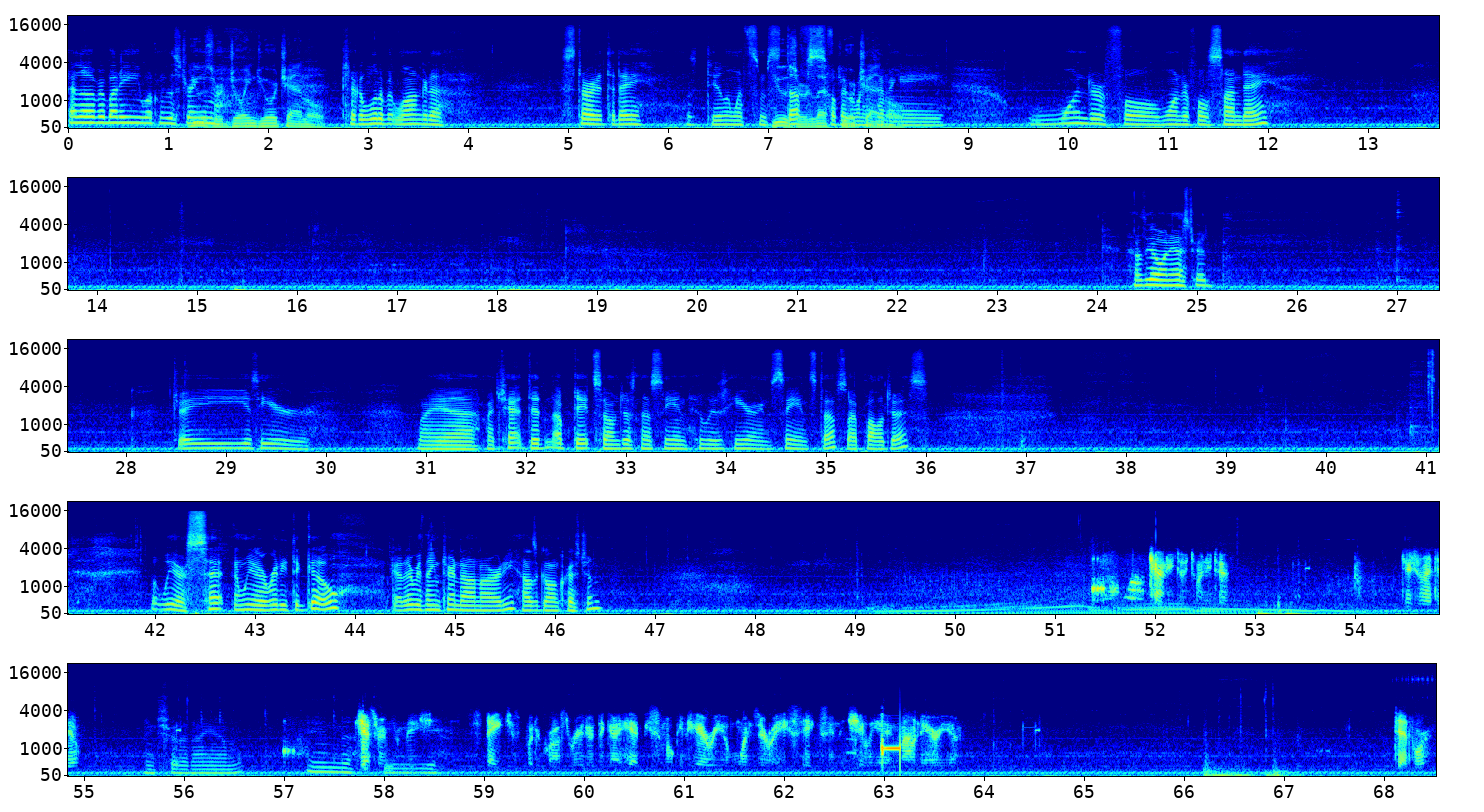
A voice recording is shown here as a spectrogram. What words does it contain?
Hello everybody, welcome to the stream. User joined your channel. Took a little bit longer to start it today. Was dealing with some User stuff. left Hope everyone is having a wonderful, wonderful Sunday. How's it going, Astrid? Jay is here. My uh, my chat didn't update, so I'm just now seeing who is here and seeing stuff. So I apologize. But we are set and we are ready to go. Got everything turned on already. How's it going, Christian? County 222. 222. Make sure that I am in Just for the information, state just put across the radar the guy heavy smoking area 1086 in the Chiliad Mountain area. 10 4.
